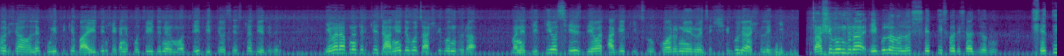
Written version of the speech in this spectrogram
সরিষা হলে কুড়ি থেকে বাইশ দিন, সেখানে পঁচিশ দিনের মধ্যেই দ্বিতীয় সেচটা দিয়ে দেবেন। এবার আপনাদেরকে জানিয়ে দেবো চাষি বন্ধুরা মানে দ্বিতীয় সেচ দেওয়ার আগে কিছু করণীয় রয়েছে, সেগুলো আসলে কি? চাষি বন্ধুরা, এগুলো হলো সেতি সরিষার জমি। সেতি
